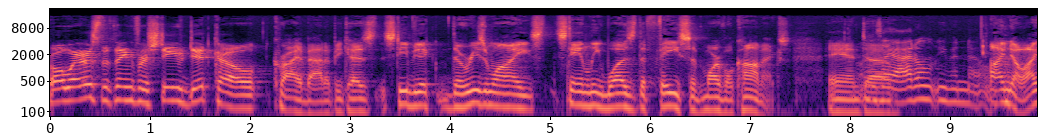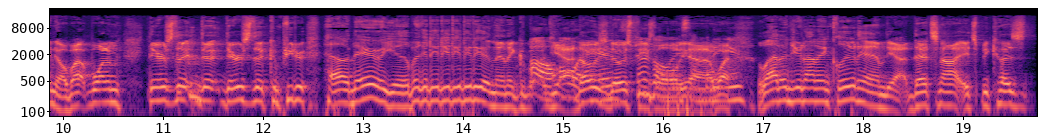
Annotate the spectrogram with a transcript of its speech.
well, where's the thing for Steve Ditko?" Cry about it because Steve Dick. The reason why Stan Lee was the face of Marvel Comics, and I was uh, like, I don't even know. I know, I know, but what I'm there's the, the there's the computer. How dare you? And then they, Oh, yeah, always. those those people. Yeah, why, why did you not include him? Yeah, that's not. It's because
